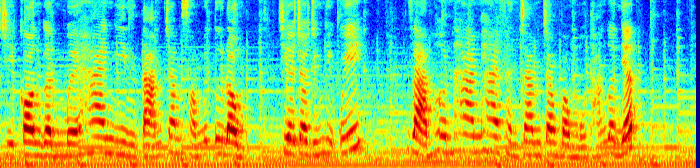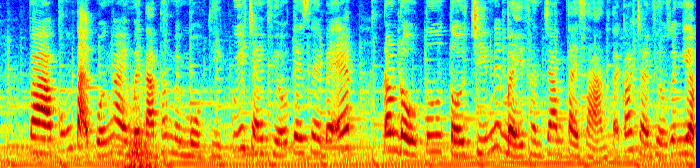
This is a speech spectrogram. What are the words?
chỉ còn gần 12.864 đồng chia cho chứng chỉ quỹ, giảm hơn 22% trong vòng một tháng gần nhất. Và cũng tại cuối ngày 18 tháng 11 thì quỹ trái phiếu TCBF đang đầu tư tới 97% tài sản tại các trái phiếu doanh nghiệp,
